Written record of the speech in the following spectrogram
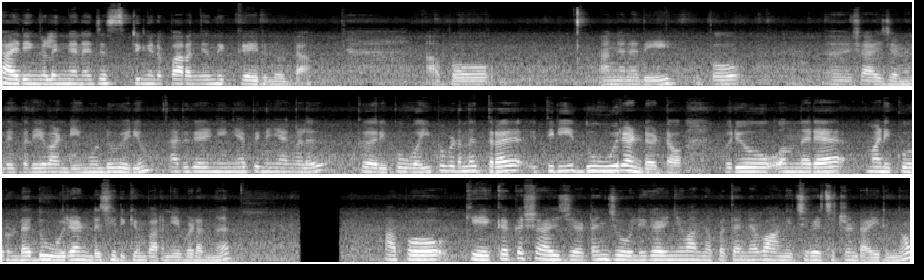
കാര്യങ്ങൾ ഇങ്ങനെ ജസ്റ്റ് ഇങ്ങനെ പറഞ്ഞ് നിൽക്കുമായിരുന്നു കേട്ടോ അപ്പോൾ അങ്ങനെ ദേ ഇപ്പോൾ ഷാജാണത് ഇപ്പോൾ ദേ വണ്ടിയും കൊണ്ട് വരും. അത് കഴിഞ്ഞ് കഴിഞ്ഞാൽ പിന്നെ ഞങ്ങൾ കയറി പോവുക ഇപ്പോൾ ഇവിടെ നിന്ന് ഇത്ര ഇത്തിരി ദൂരമുണ്ട് കേട്ടോ ഒരു ഒന്നര മണിക്കൂറിന്റെ ദൂരമുണ്ട് ശരിക്കും പറഞ്ഞ് ഇവിടെ നിന്ന് അപ്പോൾ കേക്കൊക്കെ ഷാജി ചേട്ടൻ ജോലി കഴിഞ്ഞ് വന്നപ്പോൾ തന്നെ വാങ്ങിച്ച് വെച്ചിട്ടുണ്ടായിരുന്നു.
